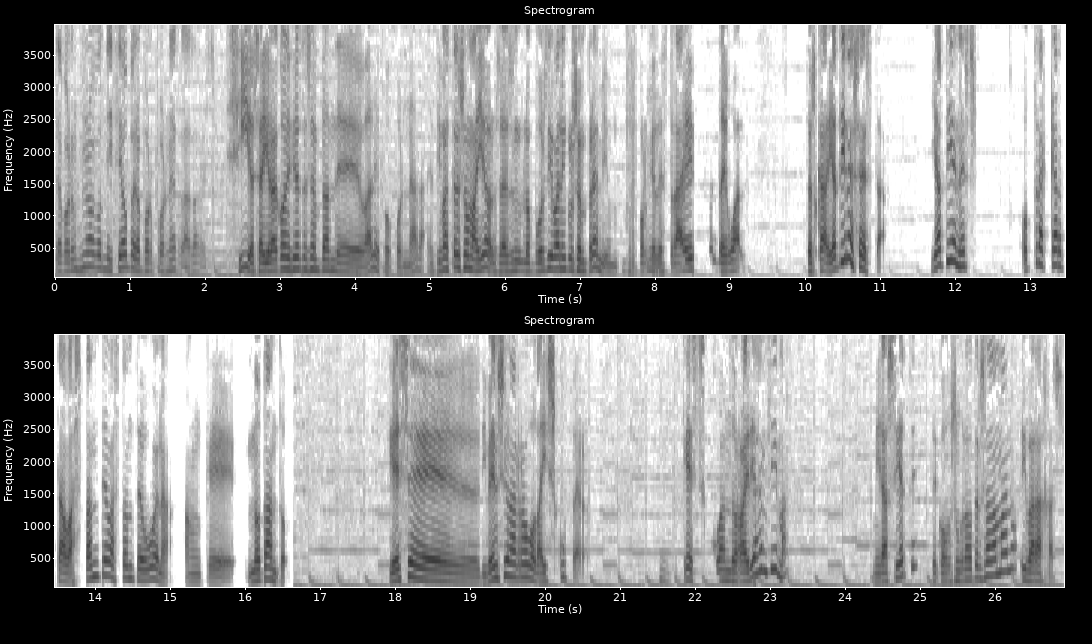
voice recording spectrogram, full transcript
te, pones una condición, pero por ponerla, ¿sabes? Sí, o sea, yo la condición es en plan de, vale, pues, pues nada. Encima es 3 o mayor, o sea, es- lo puedes llevar incluso en premium, porque el strike cuenta igual. Entonces, claro, ya tienes esta. Ya tienes otra carta bastante, bastante buena, aunque no tanto, que es el Dimensional Robo Dice Cooper. Que es cuando raideas encima, miras 7, te coges un grado 3 a la mano y barajas.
